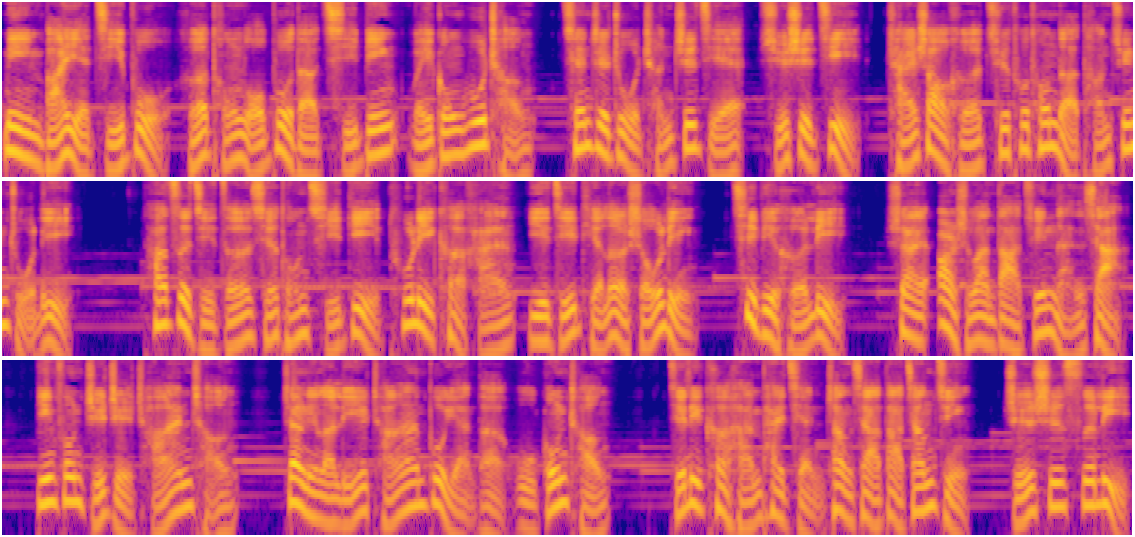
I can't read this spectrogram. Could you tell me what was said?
命拔野吉部和铜锣部的骑兵围攻乌城，牵制住陈知节、徐世绩、柴绍和屈突通的唐军主力。他自己则协同其弟突利可汗以及铁勒首领契必合力，率二十万大军南下，兵锋直指长安城，占领了离长安不远的武功城。颉利可汗派遣帐下大将军。执师司隶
